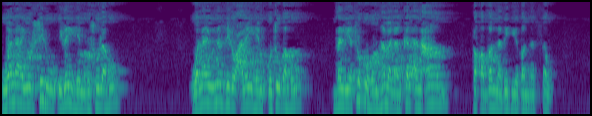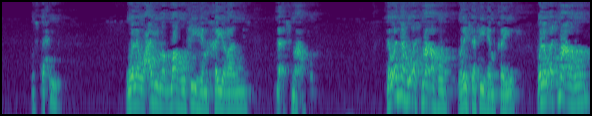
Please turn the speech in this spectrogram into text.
ولا يرسل إليهم رسله ولا ينزل عليهم كتبه بل يتركهم هملا كالأنعام فقد ظن به ظن السوء. مستحيل. ولو علم الله فيهم خيرا لأسمعهم. لو أنه أسمعهم وليس فيهم خير ولو أسمعهم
